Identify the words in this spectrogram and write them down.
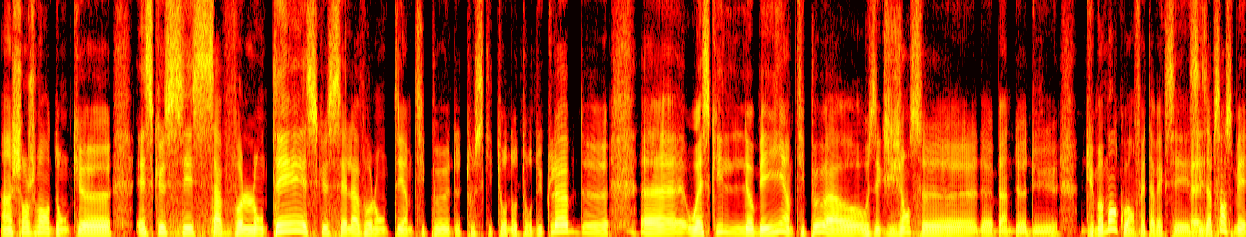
un changement. Donc, euh, est-ce que c'est sa volonté? Est-ce que c'est la volonté un petit peu de tout ce qui tourne autour du club euh, Ou est-ce qu'il obéit un petit peu aux exigences euh, de- ben, de- du, du moment, quoi, en fait, avec ces, Ben- ces absences mais,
